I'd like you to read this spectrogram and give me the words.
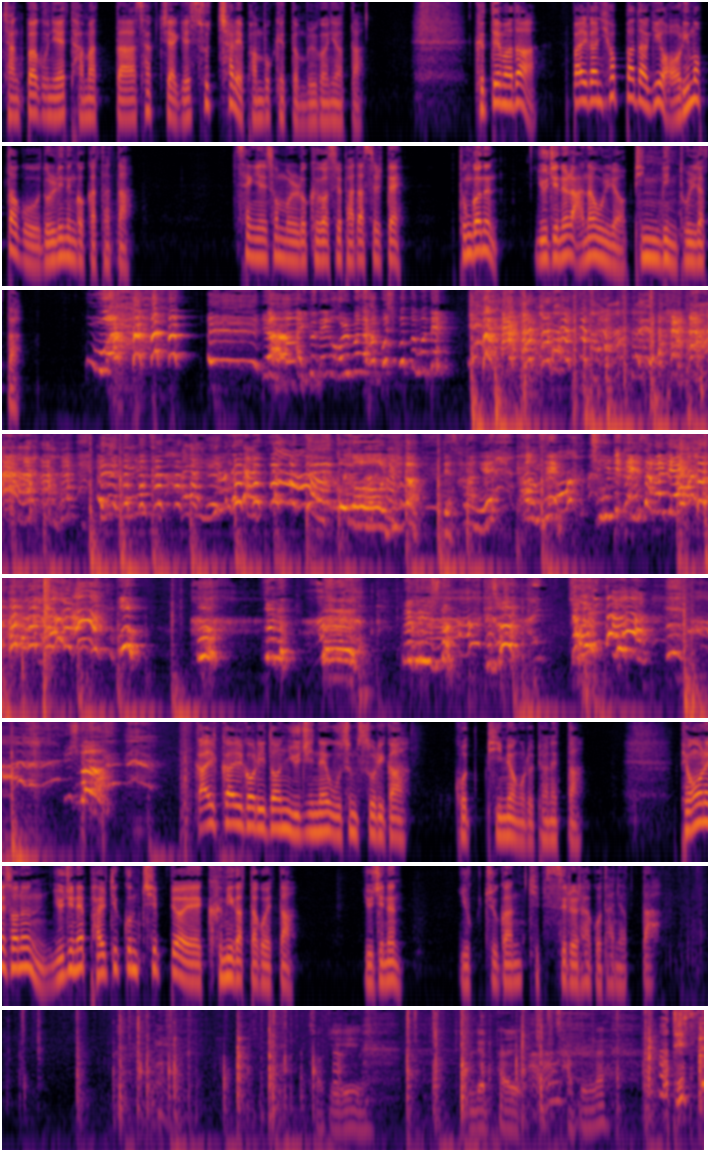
장바구니에 담았다 삭제하길 수차례 반복했던 물건이었다. 그때마다 빨간 혓바닥이 어림없다고 놀리는 것 같았다. 생일 선물로 그것을 받았을 때 동건은 유진을 안아올려 빙빙 돌렸다. 야, 이거 내가 얼마나 갖고 싶었던 건데! 아, 야, 이러지 고마워, 유진아. 내 사랑해. 평생 죽을 때까지 사랑해. 어, 어, 저기, 왜, 왜 그래, 유진아? 괜찮아? 가! 유진아! 깔깔거리던 유진의 웃음소리가 곧 비명으로 변했다. 병원에서는 유진의 발뒤꿈치 뼈에 금이 갔다고 했다. 유진은 6주간 깁스를 하고 다녔다. 저기, 내 팔 잡을래? 아, 됐어!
